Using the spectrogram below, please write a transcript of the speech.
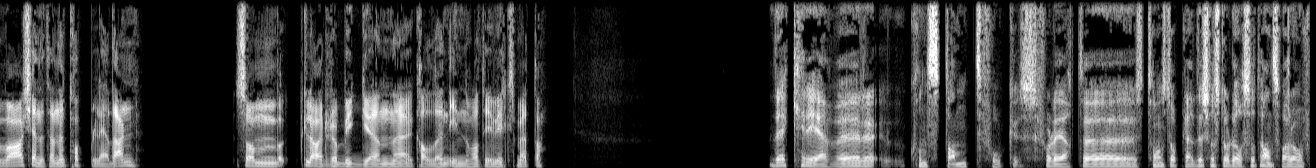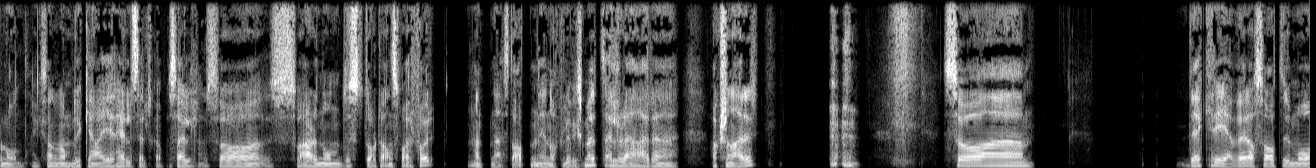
hva kjennetegner topplederen som klarer å bygge en, kall det en innovativ virksomhet? da? Det krever konstant fokus, fordi at uh, som toppleder så står du også til ansvar overfor noen. Om du ikke eier hele selskapet selv, så, så, er det noen du står til ansvar for. Enten det er staten i en offentlig virksomhet, eller det er uh, aksjonærer. Så uh, det krever altså at du må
